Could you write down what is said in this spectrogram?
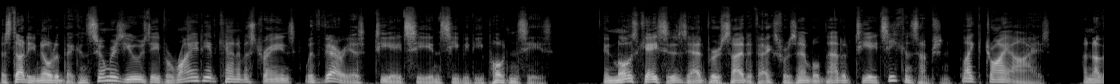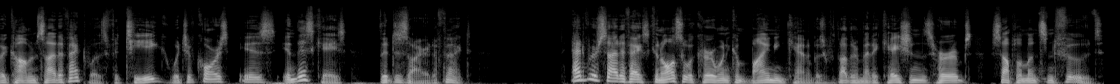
The study noted that consumers used a variety of cannabis strains with various THC and CBD potencies. In most cases, adverse side effects resembled that of THC consumption, like dry eyes. Another common side effect was fatigue, which, of course, is, in this case, the desired effect. Adverse side effects can also occur when combining cannabis with other medications, herbs, supplements, and foods.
